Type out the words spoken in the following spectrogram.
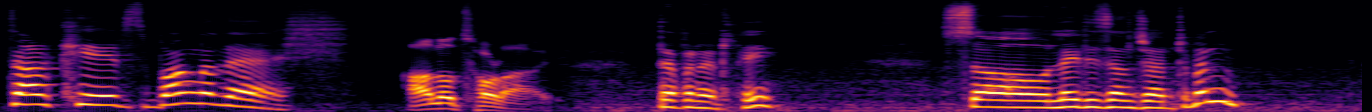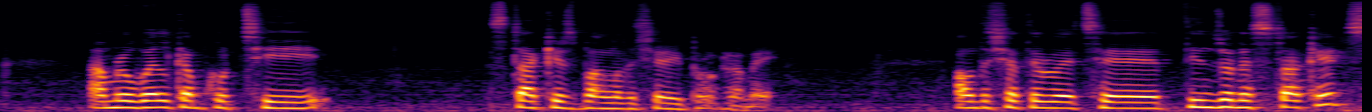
স্টার Kids বাংলাদেশ আলো ছড়ায়। Definitely so ladies and gentleman আমরা ওয়েলকাম করছি স্টার কিডস বাংলাদেশের এই প্রোগ্রামে আমাদের সাথে রয়েছে তিনজন স্টার কিডস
